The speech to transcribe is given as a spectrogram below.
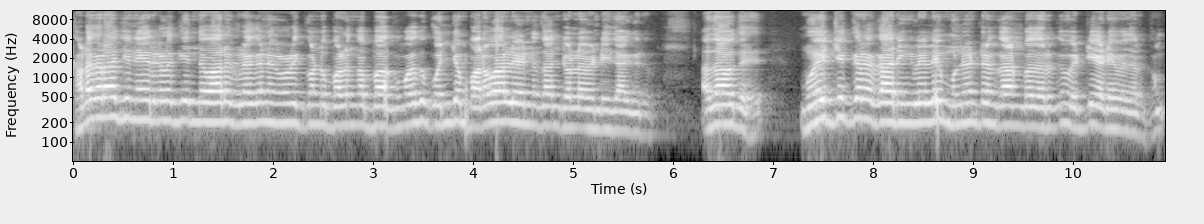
கடகராசி நேர்களுக்கு இந்த வார கிரகணங்களை கொண்டு பலங்க பார்க்கும்போது கொஞ்சம் பரவாயில்லைன்னு தான் சொல்ல வேண்டியதாகிறது அதாவது முயற்சிக்கிற காரியங்களிலே முன்னேற்றம் காண்பதற்கும் வெற்றி அடைவதற்கும்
